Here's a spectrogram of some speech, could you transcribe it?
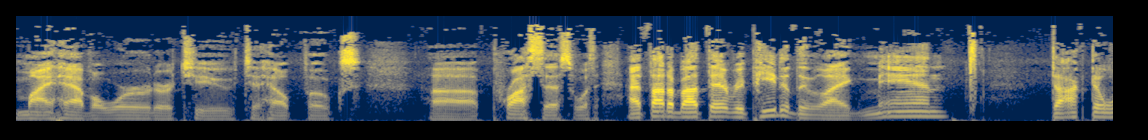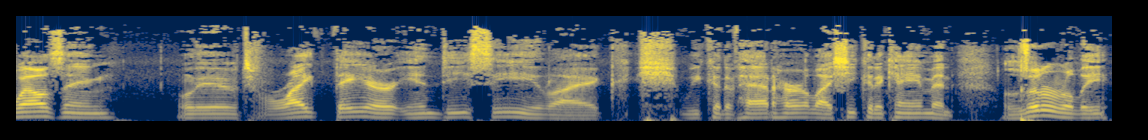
Might have a word or two to help folks uh, process what I thought about that repeatedly. Like, man, Dr. Welsing lived right there in DC. Like we could have had her, like she could have came and literally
